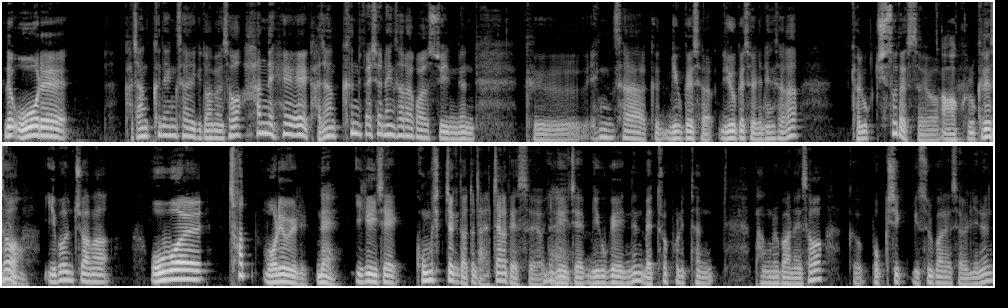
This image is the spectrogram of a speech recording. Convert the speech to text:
근데 5월에 가장 큰 행사이기도 하면서 한 해에 가장 큰 패션 행사라고 할 수 있는 그 행사 그 미국에서 뉴욕에서 열린 행사가 결국 취소됐어요. 아, 그렇군요. 그래서 이번 주 아마 5월 첫 월요일 네. 이게 이제 공식적인 어떤 날짜가 됐어요. 네. 이게 이제 미국에 있는 메트로폴리탄 박물관에서 그 복식 미술관에서 열리는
